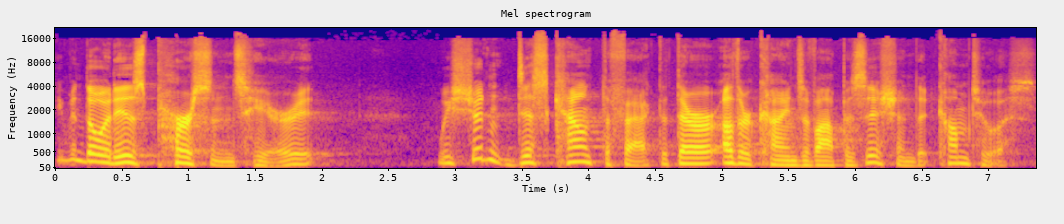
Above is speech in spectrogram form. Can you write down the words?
even though it is persons here, it we shouldn't discount the fact that there are other kinds of opposition that come to us.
